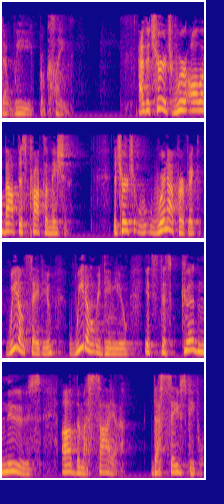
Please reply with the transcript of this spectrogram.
that we proclaim. As a church, we're all about this proclamation. The church, we're not perfect. We don't save you. We don't redeem you. It's this good news of the Messiah that saves people.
